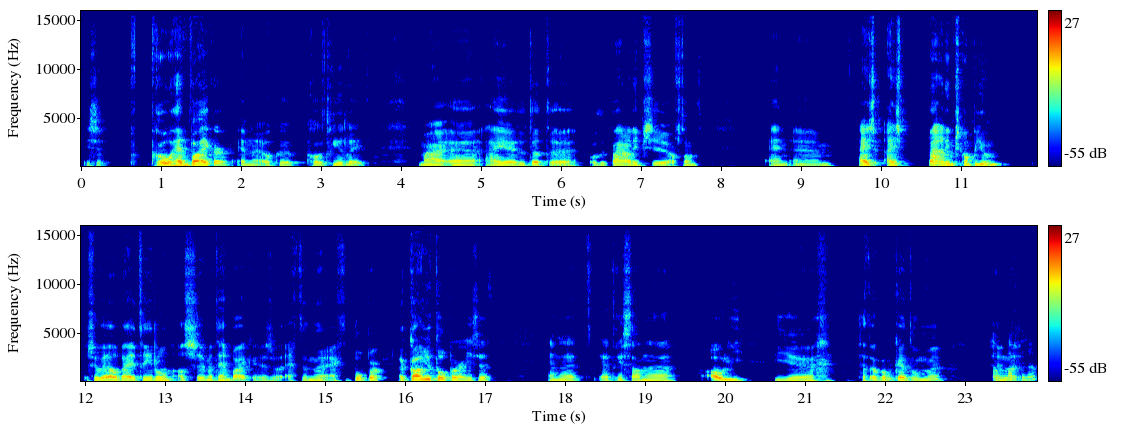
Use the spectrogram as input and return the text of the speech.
is pro-handbiker en ook pro-triatleet. Maar eh, hij eh, doet dat eh, op de Paralympische afstand. En ehm, hij, is, hij is Paralympisch kampioen. Zowel bij het triathlon als met handbiken. Dus echt een, echt een topper. Een kanje topper is het. En Tristan Oli, die staat ook al bekend om zijn, je nou?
